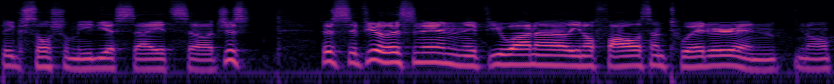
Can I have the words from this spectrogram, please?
big social media sites. So just just if you're listening if you wanna you know follow us on Twitter and you know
